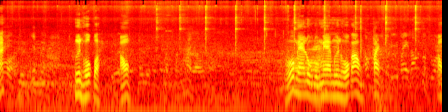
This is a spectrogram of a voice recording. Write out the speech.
ฮะห มื่นหกบ่เอาโอ้แม่ลูกลูกแม่หมื่นหกเอ้าไปเอ้า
